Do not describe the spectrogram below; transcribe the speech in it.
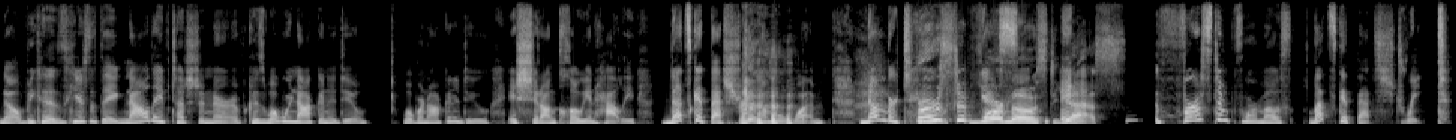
No, because here's the thing. Now they've touched a nerve. Because what we're not going to do, what we're not going to do is shit on Chloe and Halle. Let's get that straight, number one. Number two. First and yes, foremost, yes. First and foremost, let's get that straight.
